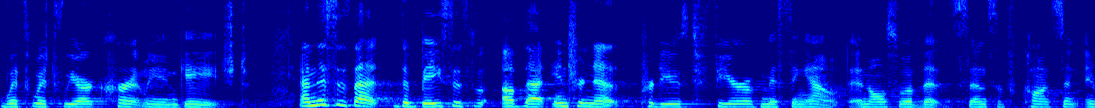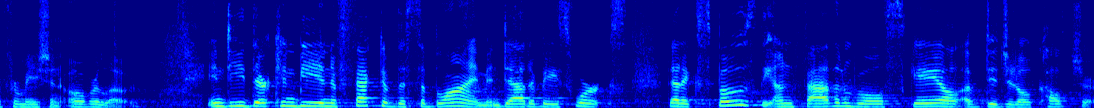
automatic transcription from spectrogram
with which we are currently engaged. And this is that the basis of that internet produced fear of missing out and also of that sense of constant information overload. Indeed, there can be an effect of the sublime in database works that expose the unfathomable scale of digital culture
